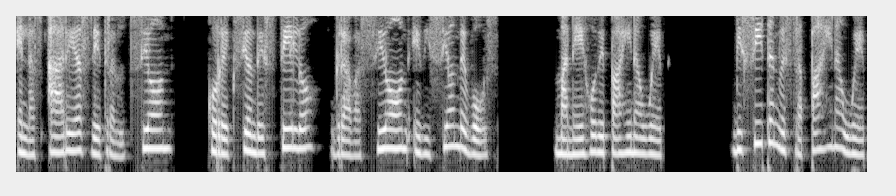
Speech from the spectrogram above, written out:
en las áreas de traducción, corrección de estilo, grabación, edición de voz, manejo de página web, visita nuestra página web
